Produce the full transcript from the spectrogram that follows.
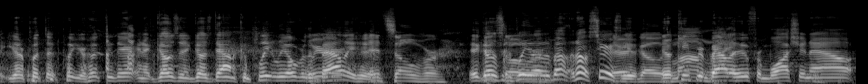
You got to put the put your hook through there, and it goes and it goes down completely over the We're- ballyhoo. It's over. It goes It's completely over. of the ballyhoo. No, seriously, There it goes. will keep your Mom, right? ballyhoo from washing out,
